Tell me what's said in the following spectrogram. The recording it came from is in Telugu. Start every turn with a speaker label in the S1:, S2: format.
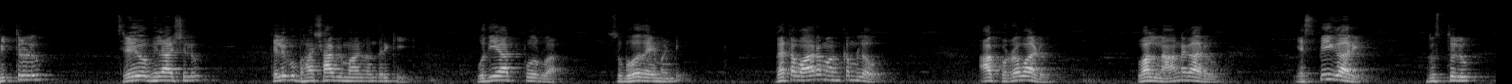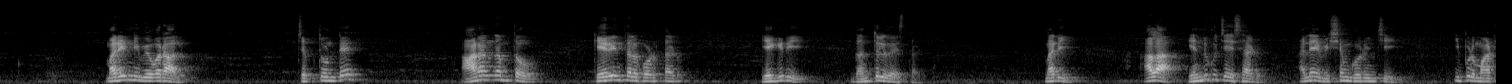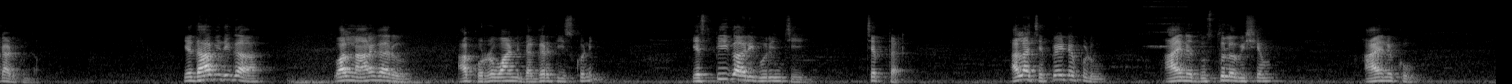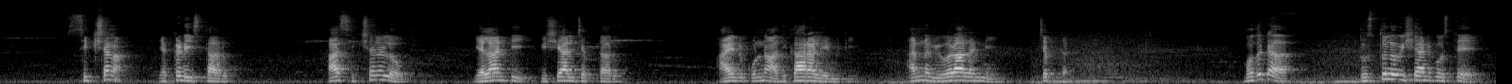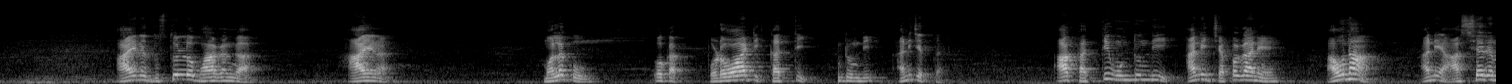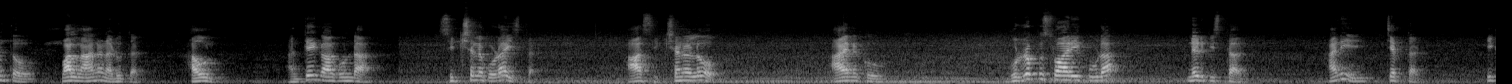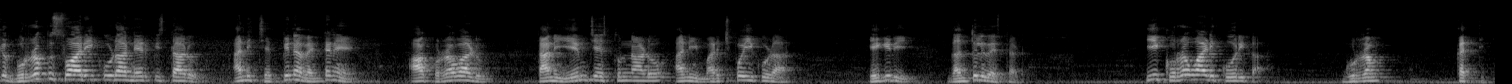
S1: మిత్రులు శ్రేయోభిలాషులు తెలుగు భాషాభిమానులందరికీ ఉదయాత్పూర్వ శుభోదయం అండి గత వారం అంకంలో ఆ కుర్రవాడు వాళ్ళ నాన్నగారు ఎస్పీ గారి దుస్తులు మరిన్ని వివరాలు చెప్తుంటే ఆనందంతో కేరింతలు కొడతాడు ఎగిరి గంతులు వేస్తాడు. మరి అలా ఎందుకు చేశాడు అనే విషయం గురించి ఇప్పుడు మాట్లాడుకుందాం. యథావిధిగా వాళ్ళ నాన్నగారు ఆ కుర్రవాణ్ణి దగ్గర తీసుకొని ఎస్పీ గారి గురించి చెప్తారు. అలా చెప్పేటప్పుడు ఆయన దుస్తుల విషయం ఆయనకు శిక్షణ ఎక్కడ ఇస్తారు? ఆ శిక్షణలో ఎలాంటి విషయాలు చెప్తారు? ఆయనకున్న అధికారాలు ఏమిటి? అన్న వివరాలన్నీ చెప్తారు. మొదట దుస్తుల విషయానికి వస్తే ఆయన దుస్తుల్లో భాగంగా ఆయన మొలకు ఒక పొడవాటి కత్తి ఉంటుంది అని చెప్తాడు. ఆ కత్తి ఉంటుంది అని చెప్పగానే అవునా అని ఆశ్చర్యంతో వాళ్ళ నాన్నని అడుగుతాడు. అవును అంతేకాకుండా శిక్షణ కూడా ఇస్తాడు. ఆ శిక్షణలో ఆయనకు గుర్రపు స్వారీ కూడా నేర్పిస్తారు. అని చెప్తాడు. ఇక గుర్రపు స్వారీ కూడా నేర్పిస్తారు అని చెప్పిన వెంటనే ఆ కుర్రవాడు తాను ఏం చేస్తున్నాడో అని మర్చిపోయి కూడా ఎగిరి గంతులు వేస్తాడు. ఈ కుర్రవాడి కోరిక గుర్రం కత్తి.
